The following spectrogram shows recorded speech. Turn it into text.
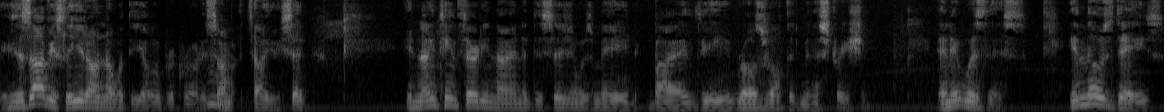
he says, obviously, you don't know what the Yellow Brick Road is, mm-hmm. so I'm hmm. going to tell you. He said, in 1939, a decision was made by the Roosevelt administration, and it was this. In those days,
